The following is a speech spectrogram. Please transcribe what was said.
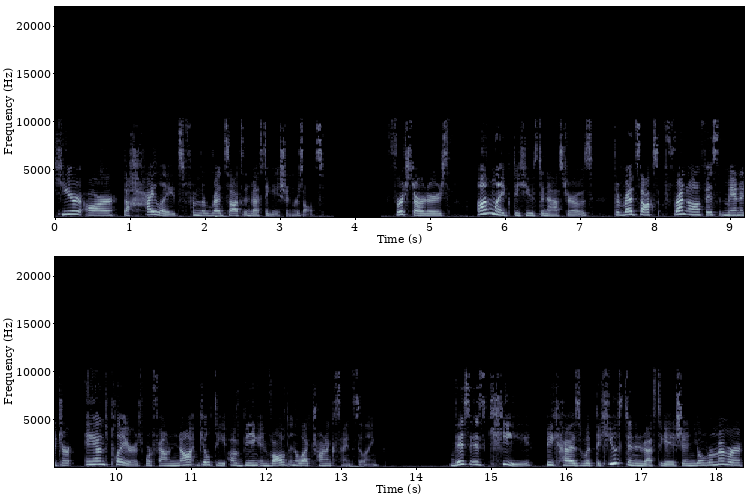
here are the highlights from the Red Sox investigation results. For starters, unlike the Houston Astros, the Red Sox front office, manager, and players were found not guilty of being involved in electronic sign stealing. This is key because with the Houston investigation, you'll remember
